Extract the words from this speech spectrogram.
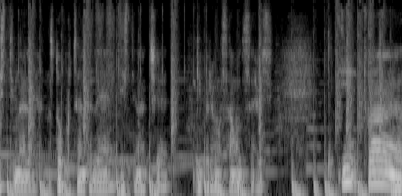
Истина ли е? На 100% ли е истина, че ги приема само за себе си? И това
